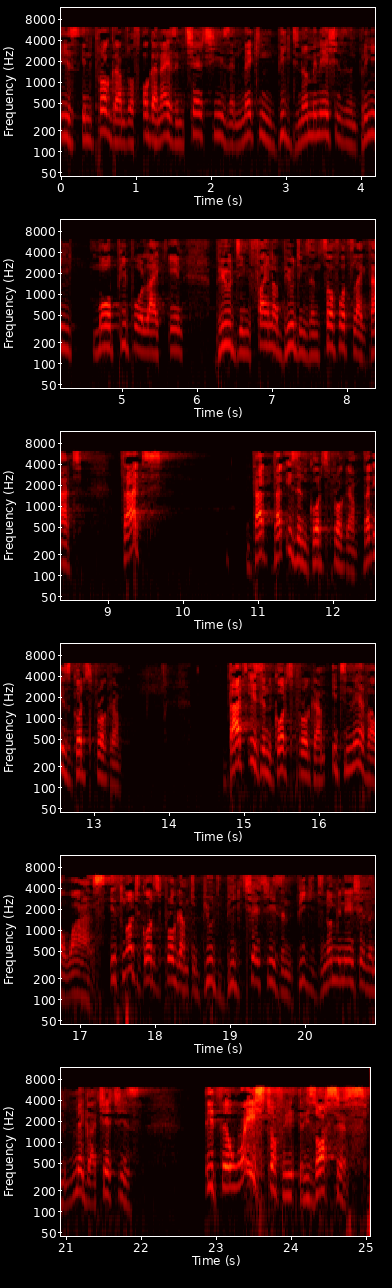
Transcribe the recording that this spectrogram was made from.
is in programs of organizing churches and making big denominations and bringing more people like in building finer buildings and so forth like that. That that that isn't God's program. That is God's program. That isn't God's program. It never was. It's not God's program to build big churches and big denominations and mega churches. It's a waste of resources.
